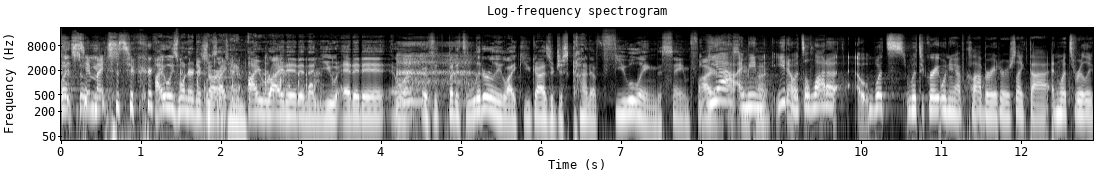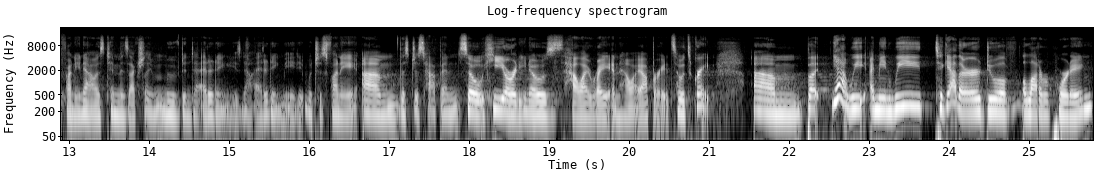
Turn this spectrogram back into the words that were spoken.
But so Tim you, might disagree. I always wondered if it was like Tim. I write it and then you edit it, or if it, but it's literally like you guys are just kind of fueling the same fire. Yeah, same I mean, time. you know, it's a lot of what's what's great when you have collaborators like that, and what's really funny now is Tim has actually moved into editing. He's now editing me, which is funny. Um, this just happened, so he already knows how I write and how I operate, so it's great. Um, but yeah, we, I mean, we together do a, a, lot of reporting.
